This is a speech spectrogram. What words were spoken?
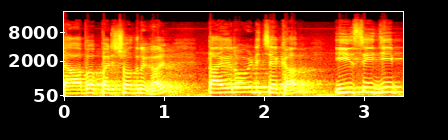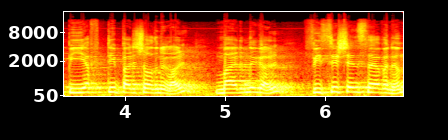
ലാബ് പരിശോധനകൾ thyroid checkup E C G P F T പരിശോധനകൾ മരുന്നുകൾ ഫിസിഷ്യൻ സേവനം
